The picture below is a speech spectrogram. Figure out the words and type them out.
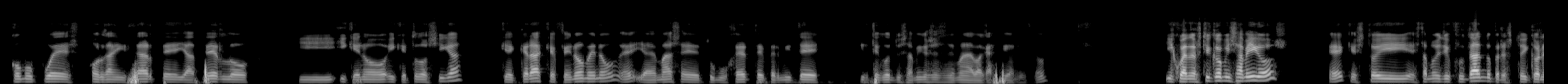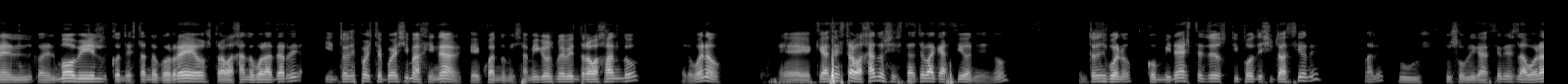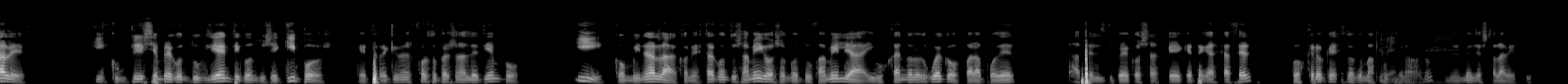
cómo puedes organizarte y hacerlo y, que no y que todo siga, que crack, que fenómeno, ¿eh? y además eh, tu mujer te permite irte con tus amigos esa semana de vacaciones, ¿no? Y cuando estoy con mis amigos, ¿eh? que estoy, estamos disfrutando, pero estoy con el, con el móvil, contestando correos, trabajando por la tarde, y entonces pues te puedes imaginar que cuando mis amigos me ven trabajando, pero bueno, ¿qué haces trabajando si estás de vacaciones, no? Entonces, bueno, combinar estos dos tipos de situaciones, ¿vale? Tus, tus obligaciones laborales y cumplir siempre con tu cliente y con tus equipos, que te requiere un esfuerzo personal de tiempo, y combinarla con estar con tus amigos o con tu familia y buscando los huecos para poder hacer el tipo de cosas que, tengas que hacer, pues creo que es lo que más ha funcionado, ¿no? En el medio está la virtud.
